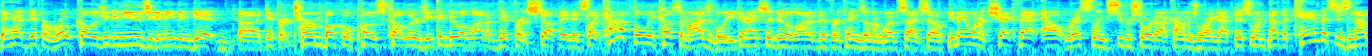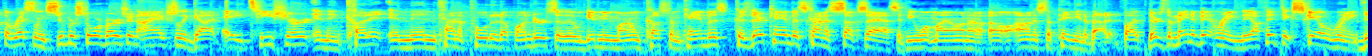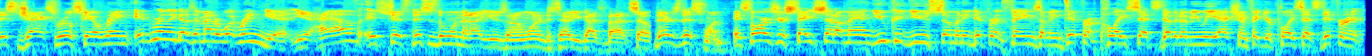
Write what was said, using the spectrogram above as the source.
they have different rope colors you can use. You can even get uh, different turnbuckle posts colors. You can do a lot of different stuff, and it's like kind of fully customizable. You can actually do a lot of different things on their website, so you may want to check that out. WrestlingSuperstore.com is where I got this one. Now, the canvas is not the Wrestling Superstore version. I actually got a t-shirt and then cut it and then kind of pulled it up under so that would give me my own custom canvas because their canvas kind of sucks ass if you want my uh, honest opinion about it. But there's the main event ring, the authentic scale ring. This Jakks Real Scale ring, it really doesn't matter what ring you, you have. It's just this is the one that I use and I wanted to tell you guys about it. So there's this one. As far as your stage setup, man, you could use so many different things. I mean, different play sets, WWE action figure play sets, different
